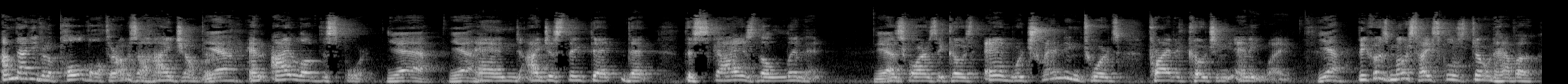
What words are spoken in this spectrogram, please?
I'm not even a pole vaulter. I was a high jumper. Yeah. And I love the sport. Yeah, yeah, And I just think that that the sky is the limit yeah, as far as it goes. And we're trending towards private coaching anyway. yeah. Because most high schools don't have a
